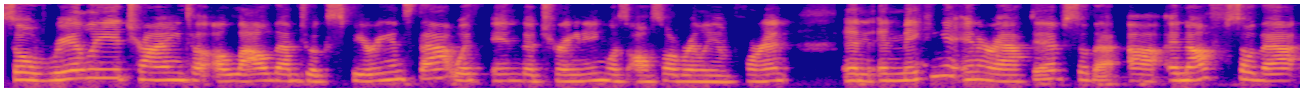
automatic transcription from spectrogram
so really trying to allow them to experience that within the training was also really important. And and making it interactive so that uh, enough so that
